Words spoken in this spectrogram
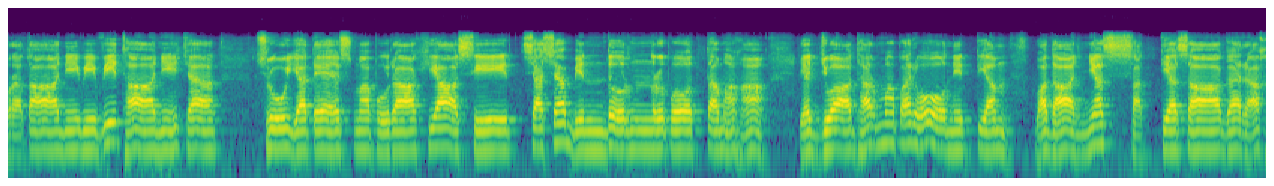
व्रतानि विविधानि च श्रूयते स्म पुरा ह्यासीत् शशबिन्दुर्नृपोत्तमः यज्वाधर्मपरो नित्यं वदान्यः सत्यसागरः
